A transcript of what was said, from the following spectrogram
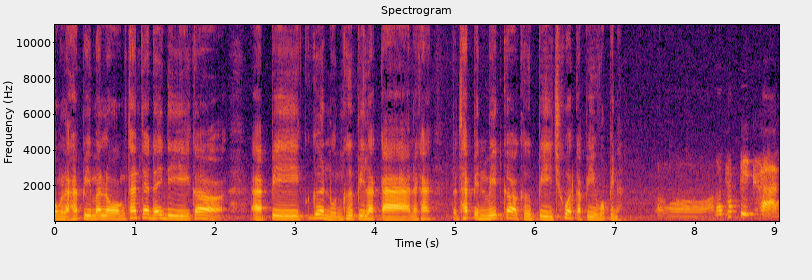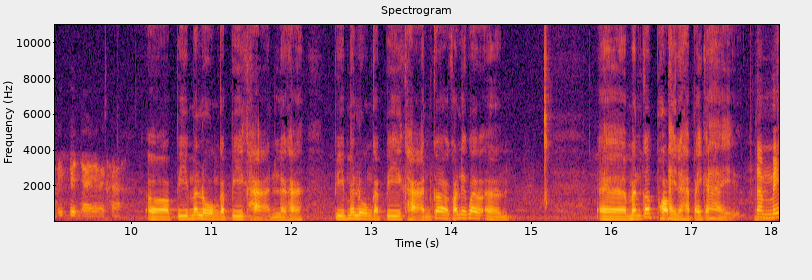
งเหรอฮะปีมะโรงถ้าจะได้ดีก็อ่าปีเกื้อหนุนคือปีละกานะคะถ้าเป็นมิตรก็คือปีชวดกับปีวอกปีนะอ๋อแล้วถ้าปีขานนี่เป็นไงอะคะเอ่อปีมะโรงกับปีขานเหรอคะปีมะโรงกับปีขานก็เขาเรียกว่าเออ เออมันก็พอได้นะฮะไปใกล้แต่ไม่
